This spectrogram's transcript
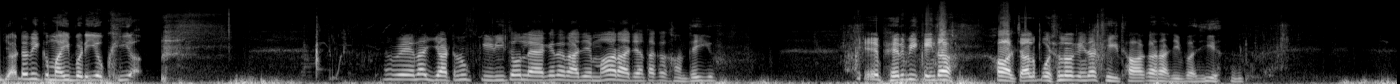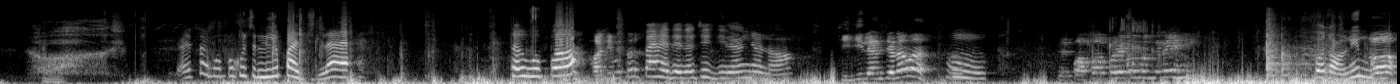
ਜੱਟ ਦੀ ਕਮਾਈ ਬੜੀ ਔਖੀ ਆ। ਵੇਖ ਲੈ, ਜੱਟ ਨੂੰ ਕੀੜੀ ਤੋਂ ਲੈ ਕੇ ਤੇ ਰਾਜੇ ਮਹਾਰਾਜਿਆਂ ਤੱਕ ਖਾਂਦੇ ਹੀ ਉਹ। ਇਹ ਫਿਰ ਵੀ ਕਹਿੰਦਾ ਹਾਲ ਚਾਲ ਪੁੱਛ ਲੋ ਕਹਿੰਦਾ ਠੀਕ ਠਾਕ ਆ ਰਾਜੀ ਬਾਜੀ। ਆ ਇਹ ਤਾਂ ਪਾਪਾ ਕੁਝ ਲਈ ਭੱਜ ਲੈ ਤਾਂ ਪਾਪਾ ਹਾਂਜੀ ਪੁੱਤ ਪੈਸੇ ਦੇ ਦੋ ਚੀਜ਼ੀ ਲੈਣ ਜਾਣਾ। ਚੀਜ਼ੀ ਲੈਣ ਜਾਣਾ ਵਾ? ਹੂੰ। ਤੇ ਪਾਪਾ ਬੜੇ ਕੋ ਮੰਗਣੇ ਸੀ। ਪਤਾ ਨਹੀਂ ਆ।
